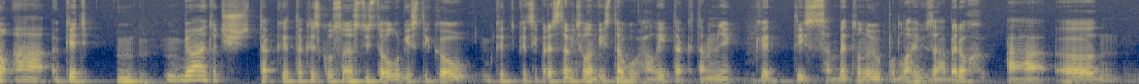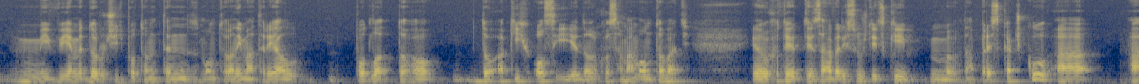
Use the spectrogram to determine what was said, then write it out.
No a keď my máme totiž také, také skúsenosti s tou logistikou, keď, keď si predstavíte len výstavbu haly, tak tam niekedy sa betonujú podlahy v záberoch a e, my vieme doručiť potom ten zmontovaný materiál podľa toho, do akých osí jednoducho sa má montovať. Jednoducho tie, tie zábery sú vždycky na preskačku a, a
